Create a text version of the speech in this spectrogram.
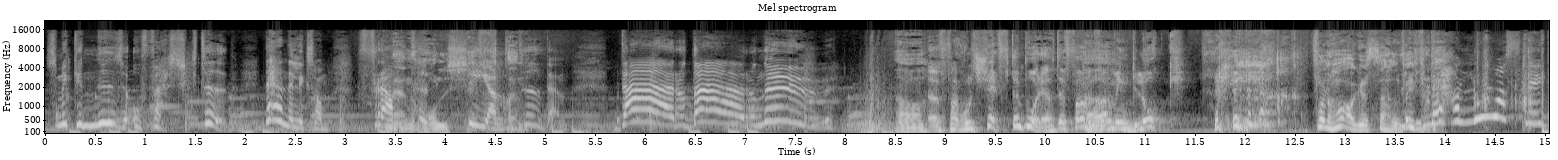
Så mycket ny och färsk tid. Det händer liksom framtid hela tiden. Där och där och nu. Ja. Fan, håll käften på dig. Det är fan, fan min Glock. Från hagelsalva. Men hallå Snygg!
